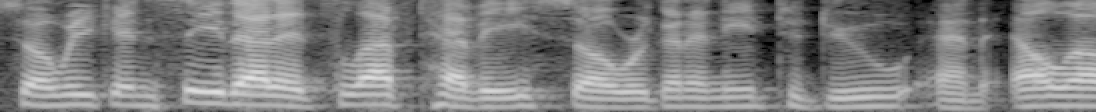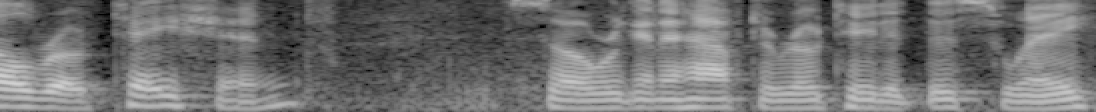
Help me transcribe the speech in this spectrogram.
So we can see that it's left heavy, so we're going to need to do an LL rotation. So we're going to have to rotate it this way.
